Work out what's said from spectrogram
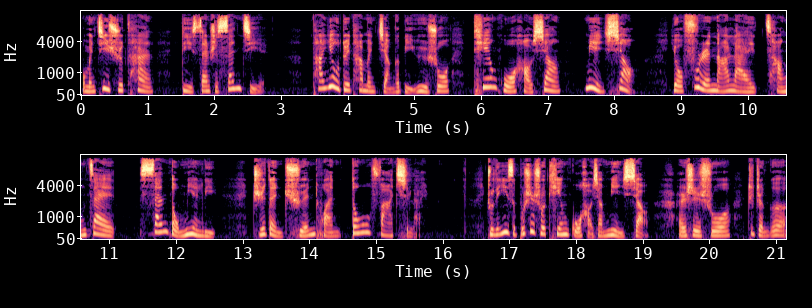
我们继续看第三十三节，他又对他们讲个比喻，说：天国好像面笑，有妇人拿来藏在。三斗面里，只等全团都发起来。主的意思不是说天国好像面笑，而是说这整个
